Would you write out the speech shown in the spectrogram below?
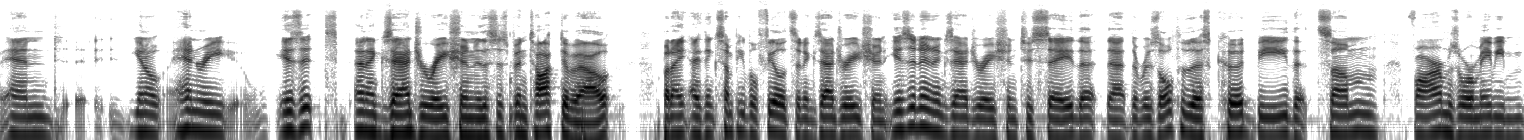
and, you know, Henry, is it an exaggeration? This has been talked about but I, I, think some people feel it's an exaggeration. Is it an exaggeration to say that, that the result of this could be that some farms or maybe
